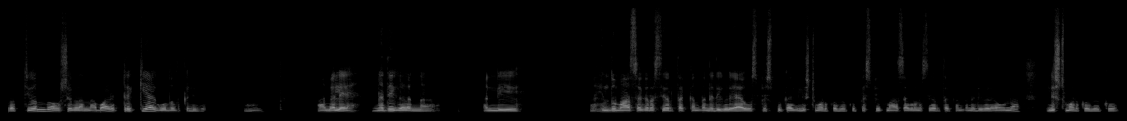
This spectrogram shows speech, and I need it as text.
ಪ್ರತಿಯೊಂದು ಅಂಶಗಳನ್ನು ಭಾಳ ಟ್ರಿಕ್ಕಿಯಾಗಿ ಓದೋದು ಕಲಿಬೇಕು. ಆಮೇಲೆ ನದಿಗಳನ್ನು ಅಲ್ಲಿ ಹಿಂದೂ ಮಹಾಸಾಗರ ಸೇರ್ತಕ್ಕಂಥ ನದಿಗಳು ಯಾವ ಸ್ಪೆಸಿಫಿಕ್ ಆಗಿ ಲಿಸ್ಟ್ ಮಾಡ್ಕೋಬೇಕು. ಪೆಸಿಫಿಕ್ ಮಹಾಸಾಗರನ ಸೇರ್ತಕ್ಕಂಥ ನದಿಗಳು ಲಿಸ್ಟ್ ಮಾಡ್ಕೋಬೇಕು.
